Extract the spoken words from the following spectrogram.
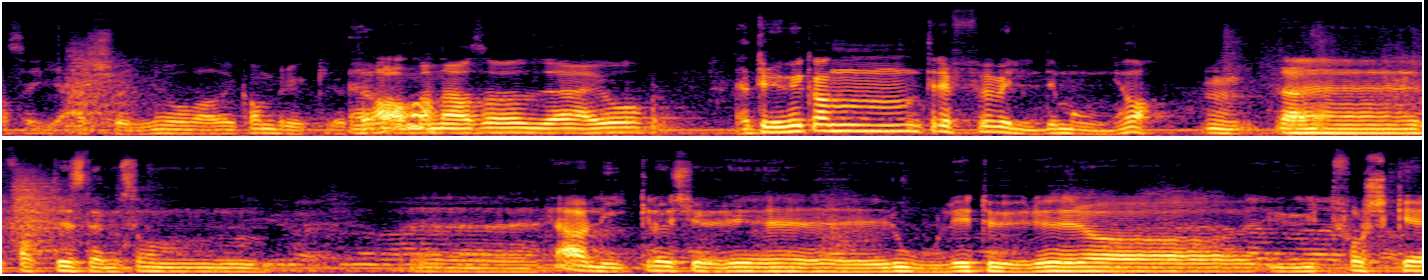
Altså, jeg skjønner jo hva du kan bruke det til, Ja, men altså, det er jo jeg tror vi kan treffe veldig mange, da. Mm, det er, Eh, faktisk dem som eh, ja, liker å kjøre eh, rolige turer og utforske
